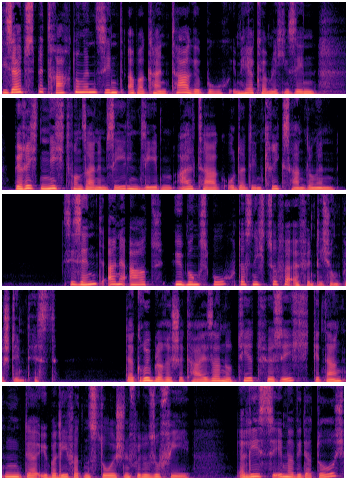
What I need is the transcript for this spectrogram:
Die Selbstbetrachtungen sind aber kein Tagebuch im herkömmlichen Sinn, berichten nicht von seinem Seelenleben, Alltag oder den Kriegshandlungen. Sie sind eine Art Übungsbuch, das nicht zur Veröffentlichung bestimmt ist. Der grüblerische Kaiser notiert für sich Gedanken der überlieferten stoischen Philosophie. Er liest sie immer wieder durch,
